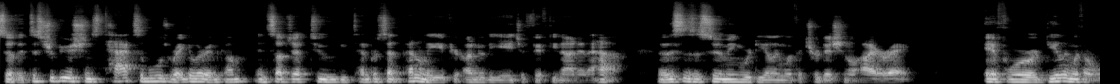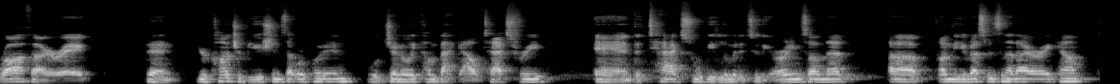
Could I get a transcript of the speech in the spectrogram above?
So the distribution is taxable as regular income and subject to the 10% penalty if you're under the age of 59 and a half. Now, this is assuming we're dealing with a traditional IRA. If we're dealing with a Roth IRA, then your contributions that were put in will generally come back out tax free and the tax will be limited to the earnings on that, uh, on the investments in that IRA account.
